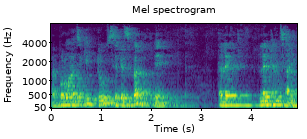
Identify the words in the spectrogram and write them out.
আর প্রমাণ হচ্ছে কি টু সেক স্কোয়ার এ। তাহলে left hand side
